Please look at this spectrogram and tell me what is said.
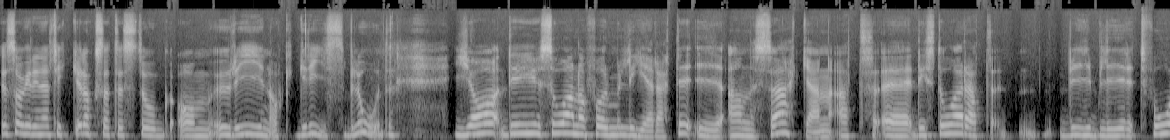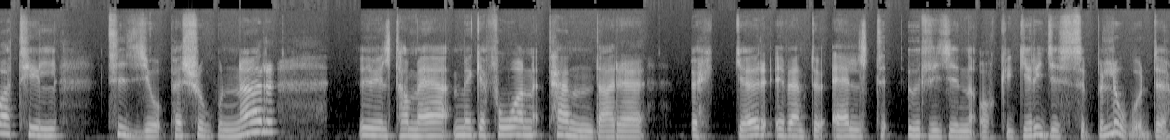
jag såg i din artikel också att det stod om urin och grisblod. Ja, det är ju så han har formulerat det i ansökan. Att eh, Det står att vi blir två till tio personer. Vi vill ta med megafon, tändare, socker, eventuellt urin och grisblod.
